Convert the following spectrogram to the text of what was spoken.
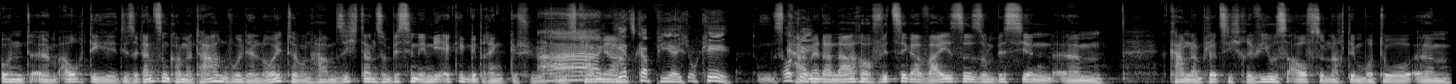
und ähm, auch die, diese ganzen Kommentare wohl der Leute und haben sich dann so ein bisschen in die Ecke gedrängt gefühlt. Ah, ja, jetzt kapiere ich, okay. Es okay. kam ja danach auch witzigerweise so ein bisschen, ähm, kamen dann plötzlich Reviews auf, so nach dem Motto, ähm,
